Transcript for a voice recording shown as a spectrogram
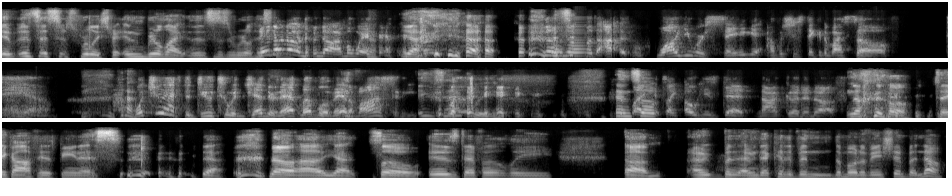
it, it's it's just really straight in real life. This is real history. no, no, no, no. I'm aware. Yeah, yeah. no, no. I, while you were saying it, I was just thinking to myself, "Damn, yeah. what you have to do to engender that level of animosity?" Exactly. Like, and like, so it's like, oh, he's dead. Not good enough. No, no. Take off his penis. Yeah. No. Uh. Yeah. So it is definitely um I, but I mean that could have been the motivation, but no.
